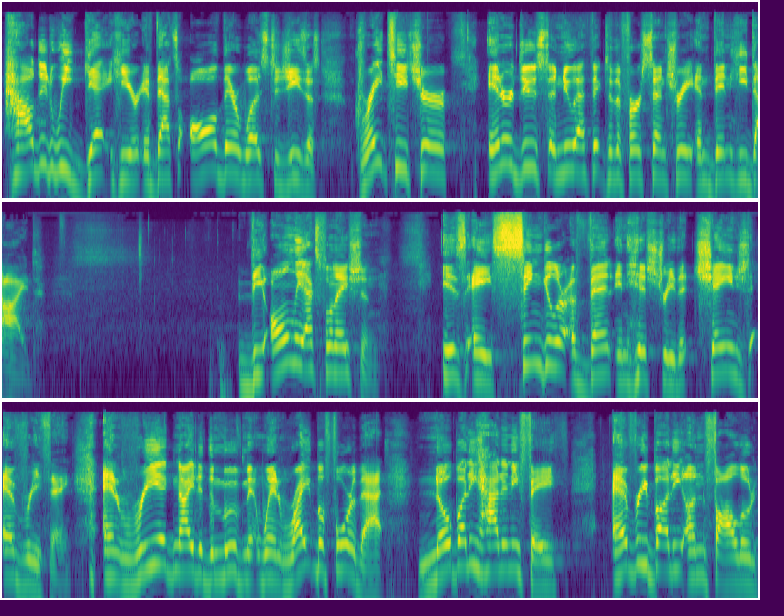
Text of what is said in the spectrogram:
How did we get here if that's all there was to Jesus? Great teacher, introduced a new ethic to the first century, and then he died. The only explanation is a singular event in history that changed everything and reignited the movement when right before that, nobody had any faith Everybody unfollowed.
